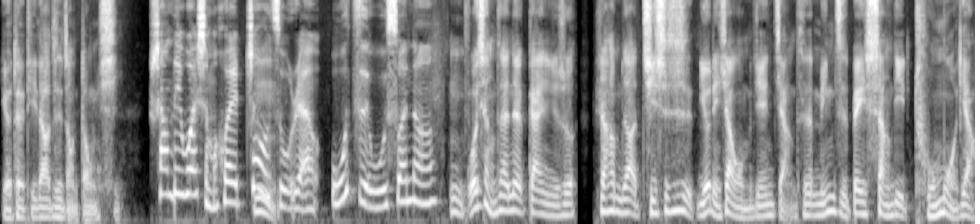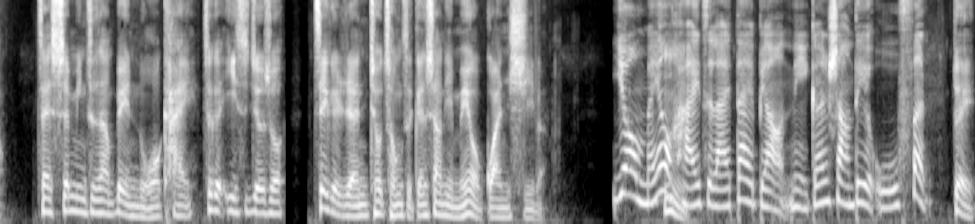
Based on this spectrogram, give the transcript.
有的提到这种东西。上帝为什么会咒诅人无子无孙呢？嗯，我想在那个概念就是说，让他们知道，其实是有点像我们今天讲，就是名字被上帝涂抹掉，在生命之上被挪开。这个意思就是说，这个人就从此跟上帝没有关系了。用没有嗯孩子来代表你跟上帝无份。对，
